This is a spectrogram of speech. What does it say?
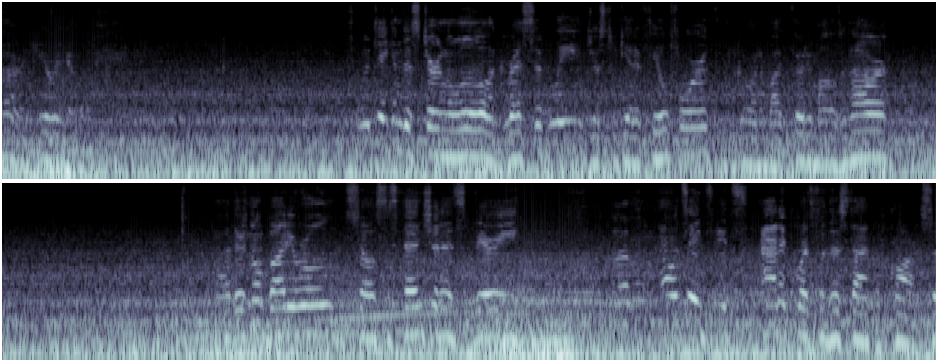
Alright, here we go. So we're taking this turn a little aggressively just to get a feel for it. I'm going about 30 miles an hour. There's no body roll, so suspension is very, um, I would say it's, it's adequate for this type of car. So,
